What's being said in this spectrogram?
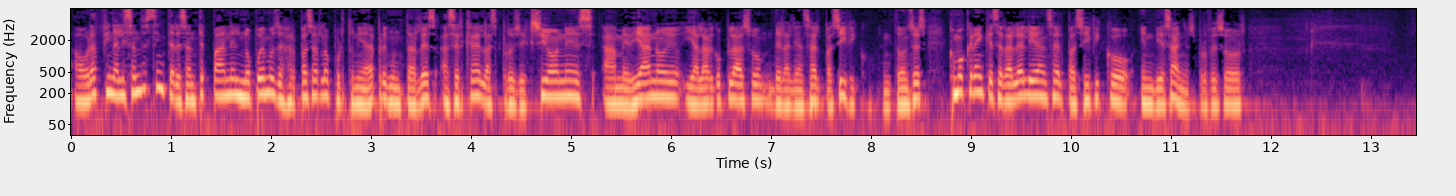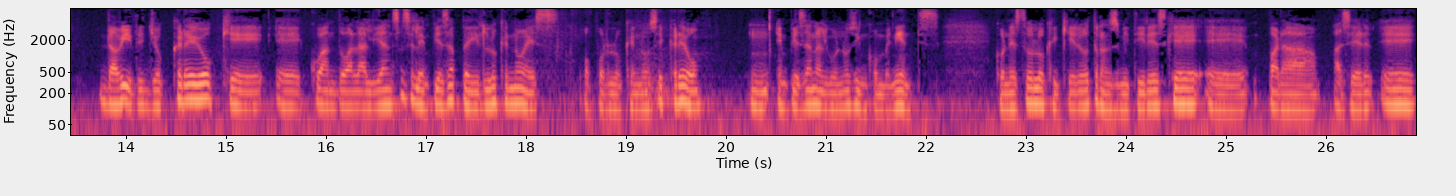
Ahora, finalizando este interesante panel, no podemos dejar pasar la oportunidad de preguntarles acerca de las proyecciones a mediano y a largo plazo de la Alianza del Pacífico. Entonces, ¿cómo creen que será la Alianza del Pacífico en 10 años, profesor David, yo creo que eh, cuando a la alianza se le empieza a pedir lo que no es o por lo que no se creó, mm, empiezan algunos inconvenientes. Con esto lo que quiero transmitir es que eh, para hacer eh,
